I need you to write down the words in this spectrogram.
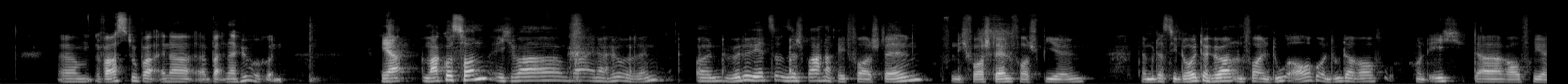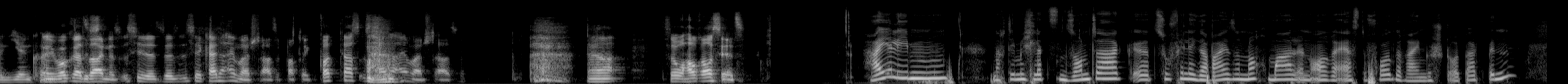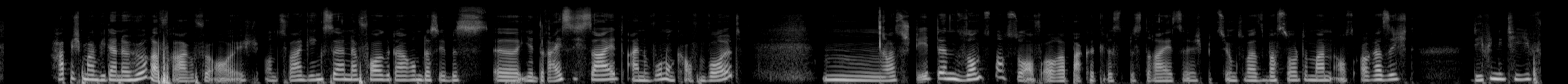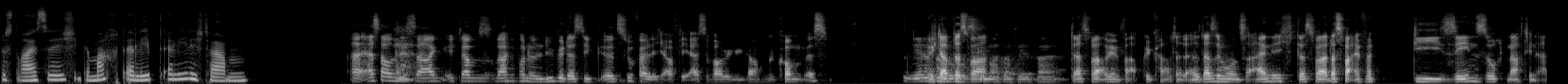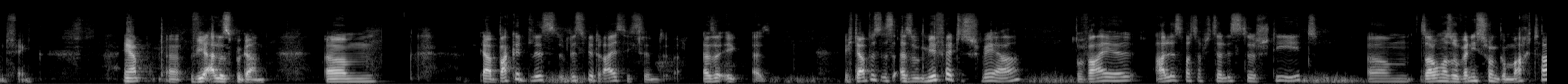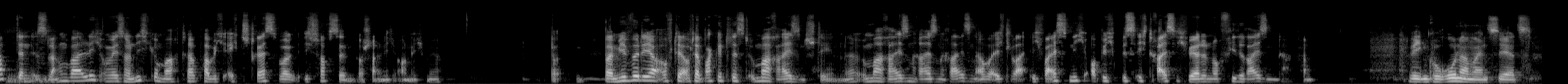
ähm, warst du bei einer, äh, bei einer Hörerin. Ja, Markusson, ich war bei einer Hörerin und würde jetzt unsere Sprachnachricht vorstellen, nicht vorstellen, vorspielen, damit das die Leute hören und vor allem du auch und du darauf und ich darauf reagieren können. Ich wollte gerade sagen, das ist, hier, das, das ist hier keine Einbahnstraße, Patrick. Podcast ist keine Einbahnstraße. Ja. So, hau raus jetzt. Hi, ihr Lieben. Nachdem ich letzten Sonntag äh, zufälligerweise nochmal in eure erste Folge reingestolpert bin, habe ich mal wieder eine Hörerfrage für euch. Und zwar ging es ja in der Folge darum, dass ihr bis äh, ihr 30 seid eine Wohnung kaufen wollt. Hm, was steht denn sonst noch so auf eurer Bucketlist bis 30? Beziehungsweise was sollte man aus eurer Sicht definitiv bis 30 gemacht, erlebt, erledigt haben? Äh, erstmal muss ich sagen, ich glaube, es ist nach wie vor eine Lüge, dass sie äh, zufällig auf die erste Folge gekommen ist. Ich glaube, das war, das war auf jeden Fall abgekartet. Also da sind wir uns einig. Das war, das war einfach die Sehnsucht nach den Anfängen. Ja. Äh, wie alles begann. Ähm, ja, Bucketlist, bis wir 30 sind. Also ich, also, ich glaube, es ist, also mir fällt es schwer, weil alles, was auf dieser Liste steht, ähm, sagen wir mal so, wenn ich es schon gemacht habe, dann ist langweilig und wenn ich es noch nicht gemacht habe, habe ich echt Stress, weil ich schaffe es dann wahrscheinlich auch nicht mehr. Bei, bei, mir würde ja auf der, auf der Bucketlist immer Reisen stehen, ne? immer Reisen, Reisen, Reisen, aber ich, ich weiß nicht, ob ich bis ich 30 werde noch viel reisen kann. Wegen Corona meinst du jetzt?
